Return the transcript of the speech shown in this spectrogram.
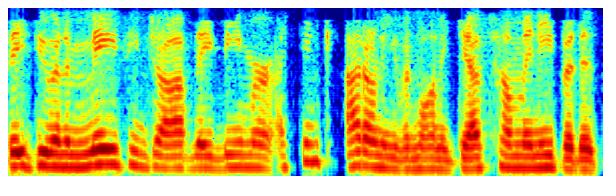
they do an amazing job. They beamer, I think, I don't even want to guess how many, but it's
